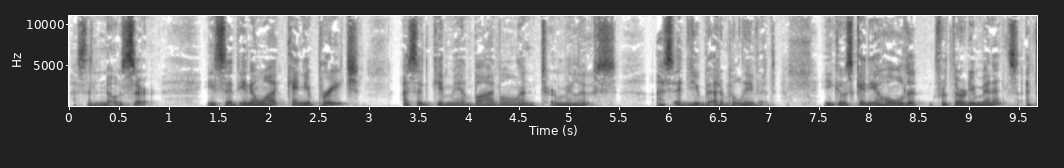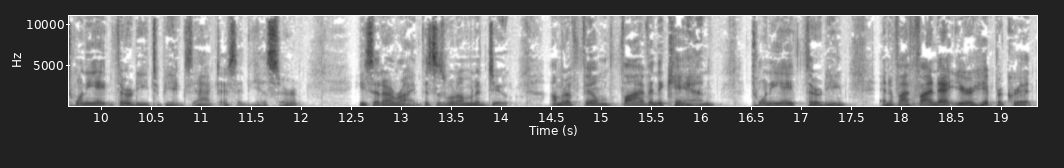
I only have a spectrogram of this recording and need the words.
I said, No, sir. He said, You know what? Can you preach? I said, Give me a Bible and turn me loose. I said, You better believe it. He goes, Can you hold it for 30 minutes? At 28.30 to be exact. I said, Yes, sir. He said, All right, this is what I'm going to do. I'm going to film five in the can, 2830. And if I find out you're a hypocrite,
